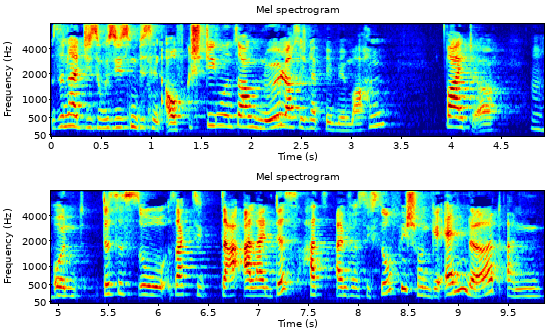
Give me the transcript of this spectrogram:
sind halt die Susis ein bisschen aufgestiegen und sagen, nö, lass ich nicht mit mir machen. Weiter. Und das ist so, sagt sie, da allein das hat einfach sich so viel schon geändert an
